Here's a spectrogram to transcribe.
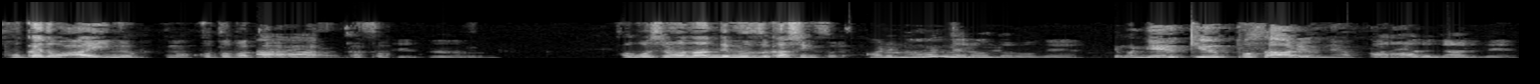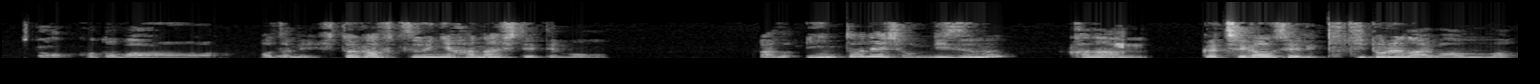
北海道は愛のの言葉からやんか、そう。うん。鹿児島なんで難しいんそれ？あれなんでなんだろうね。でも琉球っぽさあるよね、やっぱ、ね。あ、あるね、あるね。そう言葉は。ああとね、人が普通に話してても、あの、イントネーション、リズム？かな、うんが違うせいで聞き取れないわ、あんま。あ。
